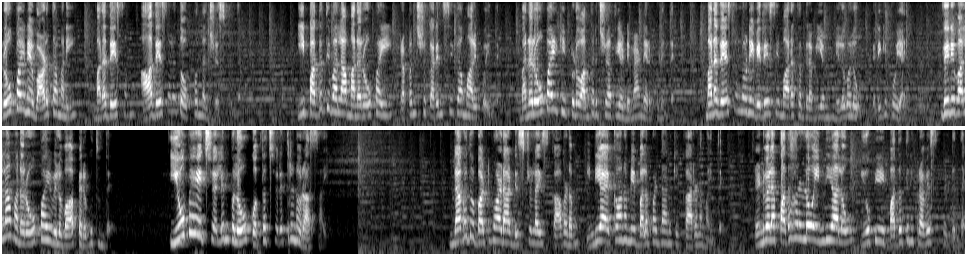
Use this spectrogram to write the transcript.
రూపాయినే వాడుతామని మన దేశం ఆ దేశాలతో ఒప్పందం చేసుకుంది. ఈ పద్ధతి వల్ల మన రూపాయి ప్రపంచ కరెన్సీగా మారిపోయింది. మన రూపాయికి ఇప్పుడు అంతర్జాతీయ డిమాండ్ ఏర్పడింది. మన దేశంలోని విదేశీ మారక ద్రవ్యం నిలువలు పెరిగిపోయాయి. దీనివల్ల మన రూపాయి విలువ పెరుగుతుంది. యూపీఐ చెల్లింపులో కొత్త చరిత్రను రాశాయి. నగదు బట్వాడా డిజిటలైజ్ కావడం ఇండియా ఎకానమీ బలపడడానికి కారణమైంది. రెండు వేల పదహారులో ఇండియాలో యూపీఐ పద్ధతిని ప్రవేశపెట్టింది.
